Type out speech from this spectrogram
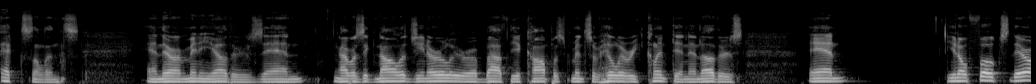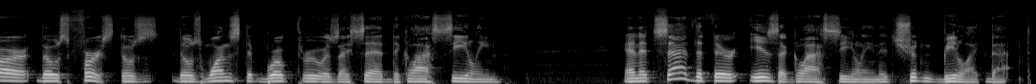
excellence. and there are many others. And I was acknowledging earlier about the accomplishments of Hillary Clinton and others. And you know, folks, there are those first, those those ones that broke through, as I said, the glass ceiling. And it's sad that there is a glass ceiling. It shouldn't be like that.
